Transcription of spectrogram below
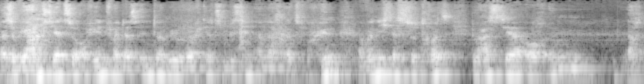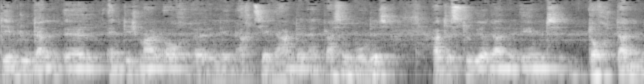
Also wir haben es jetzt so auf jeden Fall, das Interview läuft jetzt ein bisschen anders als vorhin, aber nichtsdestotrotz, du hast ja auch, ähm, nachdem du dann äh, endlich mal auch äh, in den 80er Jahren dann entlassen wurdest, hattest du ja dann eben doch dann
